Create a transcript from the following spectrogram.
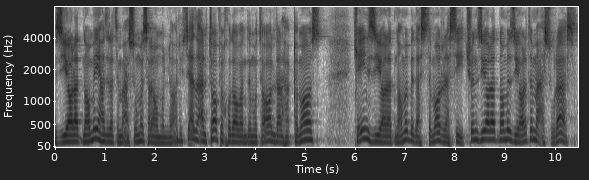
زیارتنامه حضرت معصومه سلام الله علیه. از الطاف خداوند متعال در حق ماست که این زیارتنامه به دست ما رسید. چون زیارتنامه زیارت معصوره است.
